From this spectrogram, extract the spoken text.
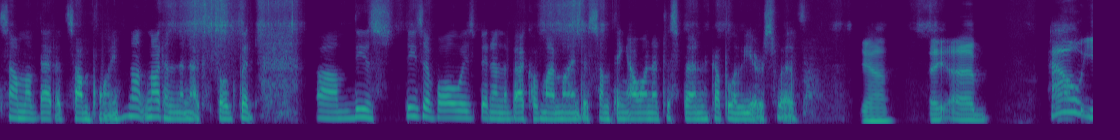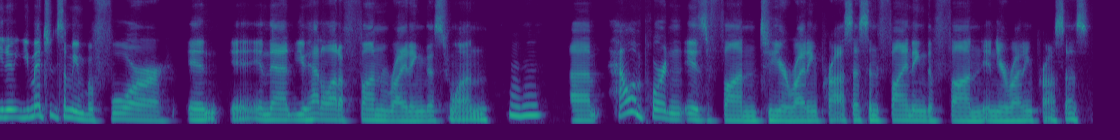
some of that at some point, not not in the next book, but um, these these have always been in the back of my mind as something I wanted to spend a couple of years with. Yeah. I, uh, how you know you mentioned something before in in that you had a lot of fun writing this one. Mm-hmm. Um, how important is fun to your writing process and finding the fun in your writing process?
